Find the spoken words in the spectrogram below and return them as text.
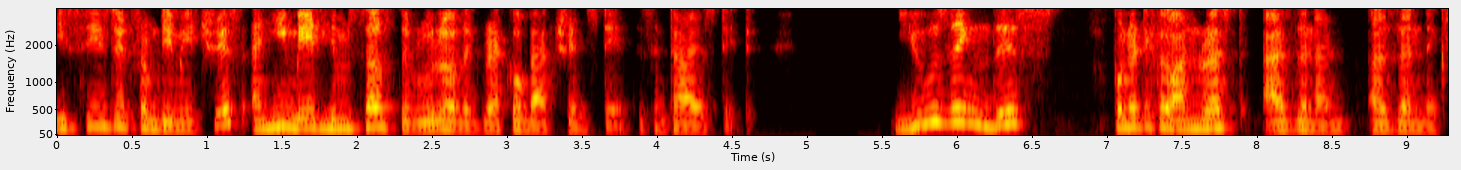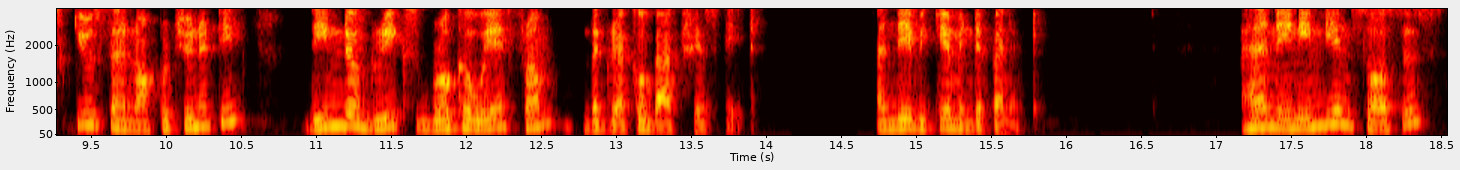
He seized it from Demetrius and he made himself the ruler of the Greco-Bactrian state, this entire state. Using this political unrest as an, as an excuse and an opportunity, the Indo-Greeks broke away from the Greco-Bactrian state and they became independent. And in Indian sources,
